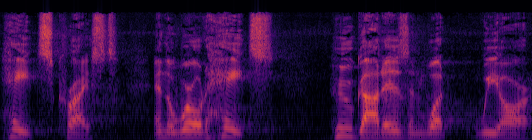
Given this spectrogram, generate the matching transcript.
hates Christ and the world hates who God is and what we are.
